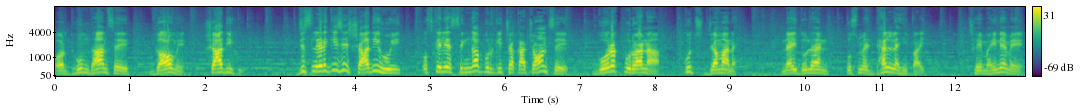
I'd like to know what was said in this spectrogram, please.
और धूमधाम से गाँव में शादी हुई। जिस लड़की से शादी हुई उसके लिए सिंगापुर की चकाचौन से गोरखपुर आना कुछ जमा नहीं। नई दुल्हन उसमें ढल नहीं पाई। छह महीने में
